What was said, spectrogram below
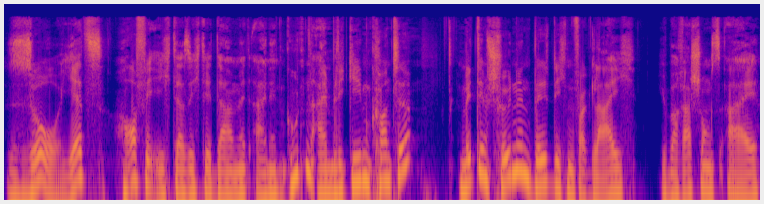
So, jetzt hoffe ich, dass ich dir damit einen guten Einblick geben konnte mit dem schönen bildlichen Vergleich Überraschungsei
